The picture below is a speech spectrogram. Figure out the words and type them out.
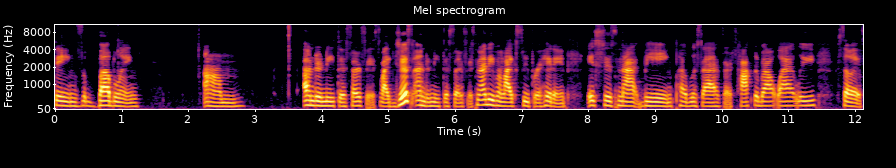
things bubbling um underneath the surface like just underneath the surface not even like super hidden it's just not being publicized or talked about widely so it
